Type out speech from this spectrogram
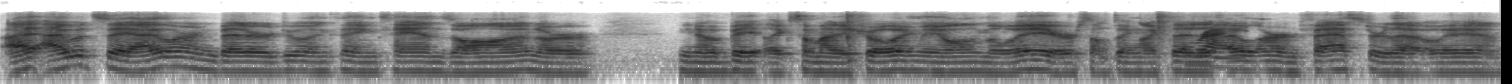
I I would say I learn better doing things hands on or you know, ba- like somebody showing me along the way or something like that. Right. I learn faster that way, and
